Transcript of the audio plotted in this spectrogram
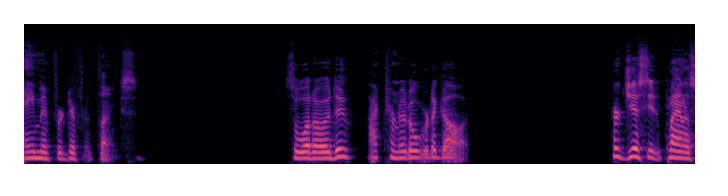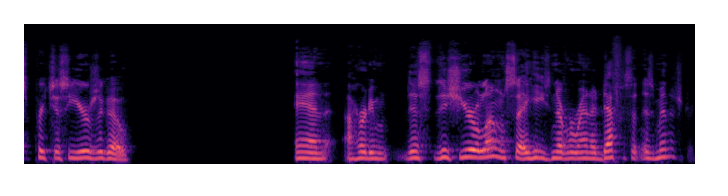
Amen for different things. So what do I do? I turn it over to God. Heard Jesse Duplantis preach this years ago. And I heard him this, this year alone say he's never ran a deficit in his ministry.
